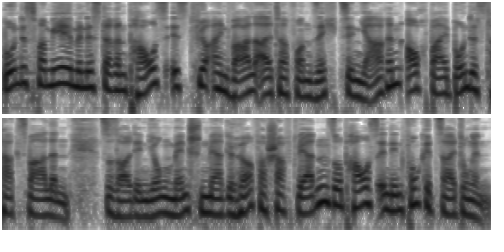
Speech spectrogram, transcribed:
Bundesfamilienministerin Paus ist für ein Wahlalter von 16 Jahren auch bei Bundestagswahlen. So soll den jungen Menschen mehr Gehör verschafft werden, so Paus in den Funke-Zeitungen.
